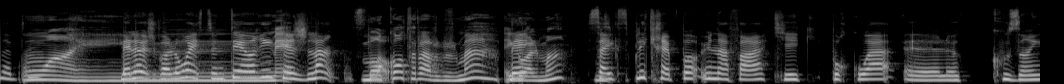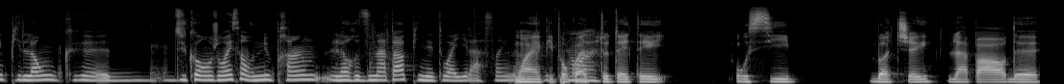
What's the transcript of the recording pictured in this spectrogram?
d'habitude? Ouais. Mais là, je vais loin. C'est une théorie Mais que je lance. Mon là. contre-argument, Mais- également, Ça expliquerait pas une affaire qui est pourquoi euh, le cousin puis l'oncle euh, du conjoint sont venus prendre l'ordinateur puis nettoyer la scène. Ouais, puis pourquoi Ouais. tout a été aussi botché de la part de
